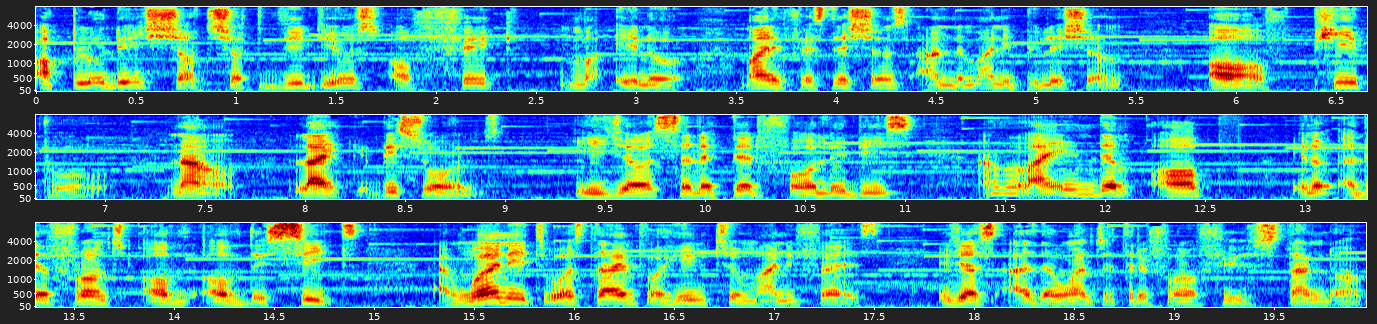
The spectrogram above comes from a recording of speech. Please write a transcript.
uploading short, short videos of fake, you know, manifestations and the manipulation of people. Now, like this one, he just selected four ladies and lined them up, you know, at the front of, of the seat. And when it was time for him to manifest, he just asked the one, two, three, four of you stand up.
